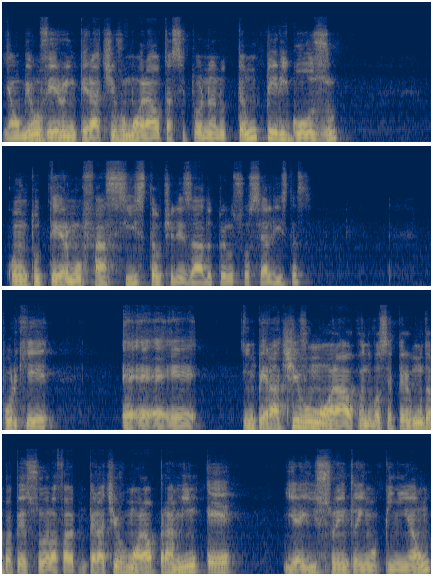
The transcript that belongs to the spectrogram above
E ao meu ver, o imperativo moral está se tornando tão perigoso quanto o termo fascista utilizado pelos socialistas, porque é, é, é, é imperativo moral, quando você pergunta para a pessoa, ela fala: imperativo moral para mim é, e aí isso entra em opinião,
